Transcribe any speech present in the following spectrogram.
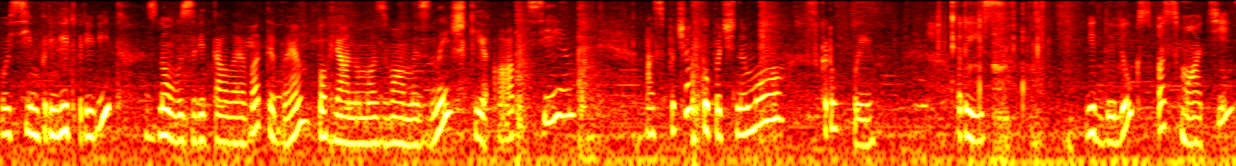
Усім привіт-привіт! Знову завітала я в АТБ. Поглянемо з вами знижки, акції. А спочатку почнемо з крупи. Рис від Deluxe Басматі.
